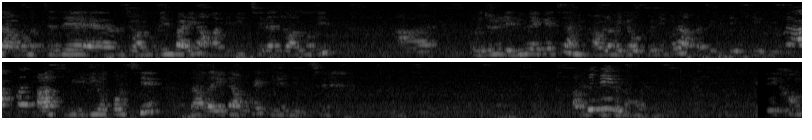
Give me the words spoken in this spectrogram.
যাব হচ্ছে যে জন্মদিন বাড়ি আমার দিদির ছেলের জন্মদিন। আর ওই জন্য রেডি হয়ে গেছে। আমি ভাবলাম এটা ওপেনিং করে আপনাদেরকে দেখিয়ে দিই। ফার্স্ট ভিডিও করছি। দাদা এটা আমাকে কিনে দিচ্ছে দেখুন।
